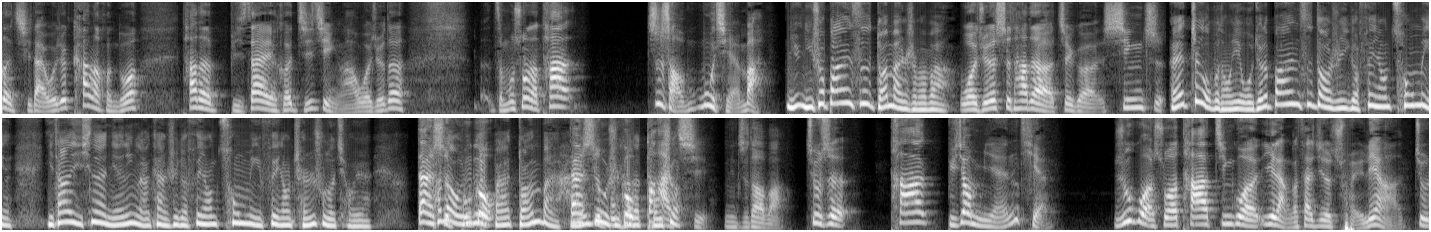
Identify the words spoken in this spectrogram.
的期待。我觉得看了很多他的比赛和集锦啊，我觉得怎么说呢？他至少目前吧，你你说巴恩斯短板是什么吧？我觉得是他的这个心智。哎，这个我不同意。我觉得巴恩斯倒是一个非常聪明，以他以现在年龄来看，是一个非常聪明、非常成熟的球员。但是不够短板，但是不够霸气，你知道吧？就是。他比较腼腆，如果说他经过一两个赛季的锤炼啊，就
